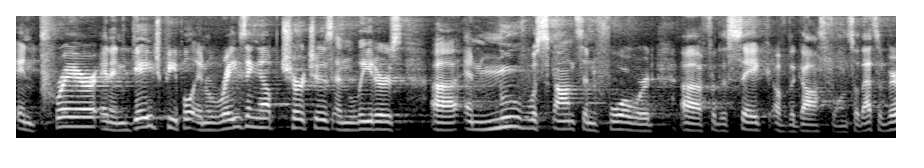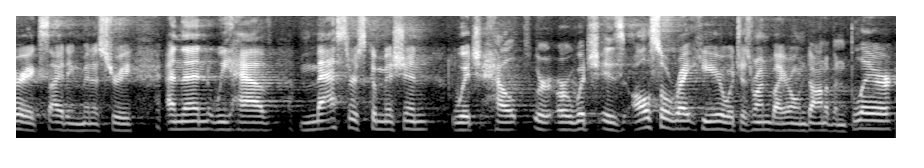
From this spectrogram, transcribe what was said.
in prayer and engage people in raising up churches and leaders uh, and move Wisconsin forward uh, for the sake of the gospel. And so that's a very exciting ministry. And then we have Master's Commission, which helped, or, or, which is also right here, which is run by our own Donovan Blair,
